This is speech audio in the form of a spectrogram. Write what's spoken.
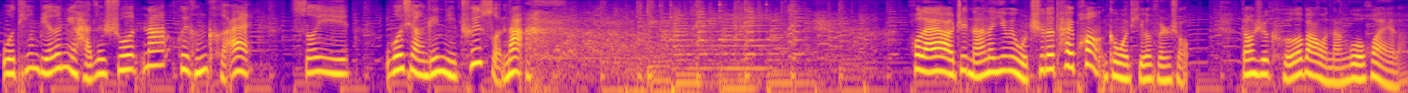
我听别的女孩子说那会很可爱，所以我想给你吹唢呐。后来啊，这男的因为我吃的太胖跟我提了分手，当时可把我难过坏了。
